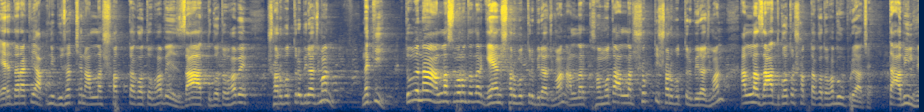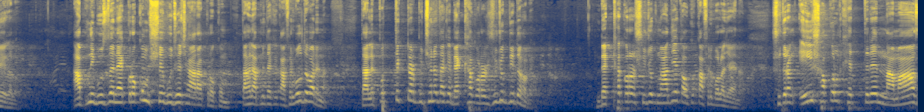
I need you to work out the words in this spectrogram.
এর দ্বারা কি আপনি বুঝাচ্ছেন আল্লাহ সত্তাগতভাবে, জাতগতভাবে সর্বত্র বিরাজমান? নাকি? তো বলবে না, আল্লাহ সুবাহ তাল্লাহর জ্ঞান সর্বত্র বিরাজমান, আল্লাহর ক্ষমতা, আল্লাহর শক্তি সর্বত্র বিরাজমান, আল্লাহ জাতগত, সত্তাগতভাবে উপরে আছে তা আবিল হয়ে গেল। আপনি বুঝলেন একরকম, সে বুঝেছে আর এক রকম, তাহলে আপনি তাকে কাফের বলতে পারেন না। তাহলে প্রত্যেকটার পিছনে তাকে ব্যাখ্যা করার সুযোগ দিতে হবে। ব্যাখ্যা করার সুযোগ না দিয়ে কাউকে কাফের বলা যায় না। সুতরাং এই সকল ক্ষেত্রে নামাজ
